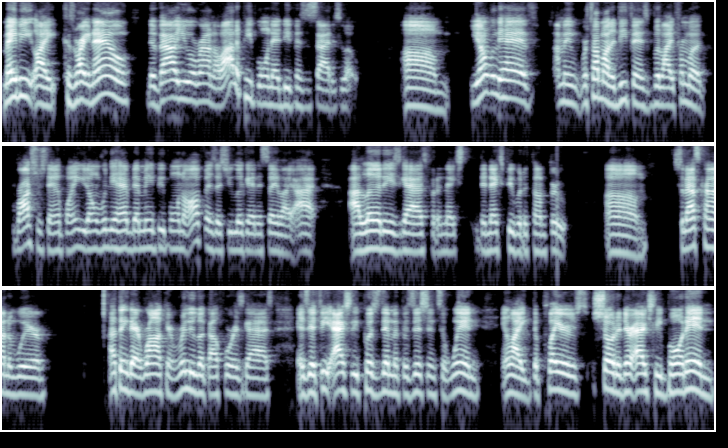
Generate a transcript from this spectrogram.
Maybe like because right now the value around a lot of people on that defensive side is low. Um, you don't really have. I mean, we're talking about the defense, but like from a roster standpoint, you don't really have that many people on the offense that you look at and say like, I I love these guys for the next the next people to come through. Um, so that's kind of where I think that Ron can really look out for his guys as if he actually puts them in position to win and like the players show that they're actually bought in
